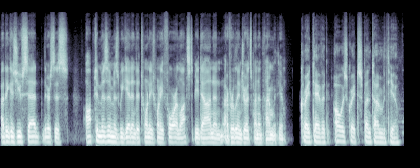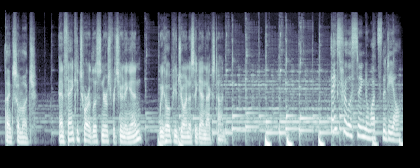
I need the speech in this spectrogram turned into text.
I think, as you've said, there's this optimism as we get into 2024 and lots to be done. And I've really enjoyed spending time with you. Great, David. Always great to spend time with you. Thanks so much. And thank you to our listeners for tuning in. We hope you join us again next time. Thanks for listening to What's the Deal?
